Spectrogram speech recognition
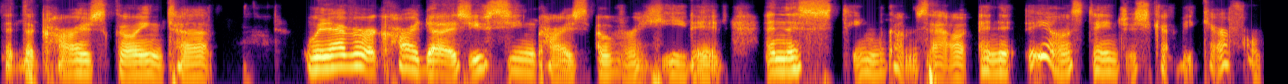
that the car is going to whatever a car does, you've seen cars overheated and this steam comes out and it, you know, it's dangerous. You got to be careful.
